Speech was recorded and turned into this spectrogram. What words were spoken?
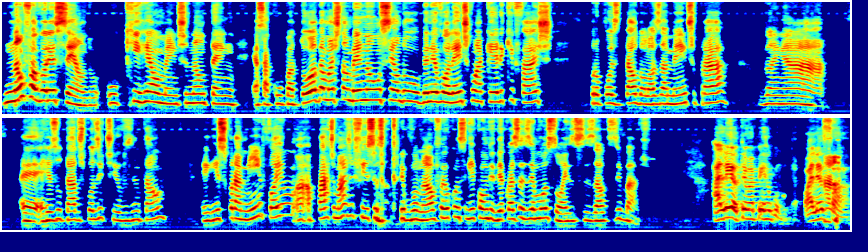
não favorecendo o que realmente não tem essa culpa toda, mas também não sendo benevolente com aquele que faz proposital, dolosamente, para ganhar é, resultados positivos. Então, isso para mim foi a parte mais difícil do tribunal, foi eu conseguir conviver com essas emoções, esses altos e baixos. Ale, eu tenho uma pergunta. Olha ah. só,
